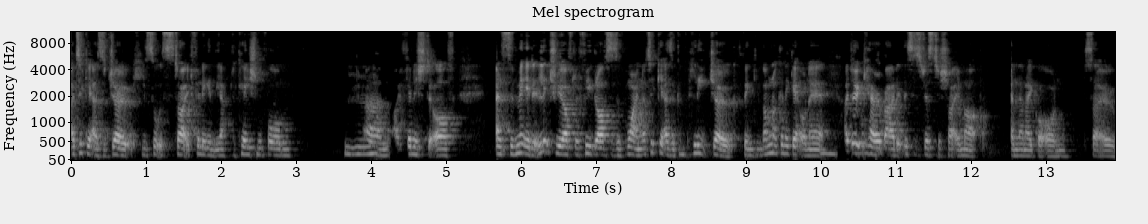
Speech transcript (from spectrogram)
I took it as a joke. He sort of started filling in the application form. Mm-hmm. Um, I finished it off and submitted it literally after a few glasses of wine. I took it as a complete joke, thinking I'm not going to get on it. I don't care about it. This is just to shut him up. And then I got on. So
